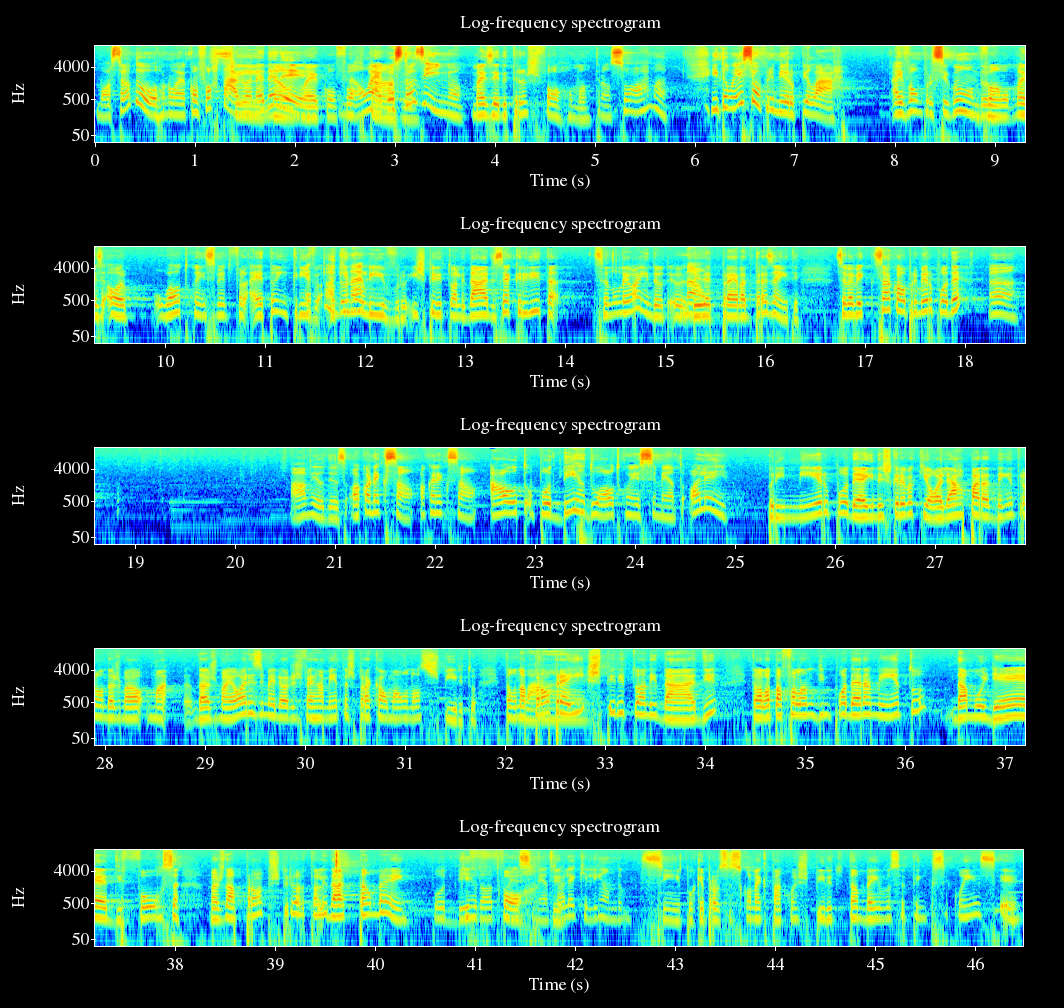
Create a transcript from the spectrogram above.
Mostra dor, não é confortável, Sim, né, não, Dedê? não é Não é confortável. gostosinho. Mas ele transforma. Transforma. Então, esse é o primeiro pilar. Aí vamos para o segundo? Vamos, mas ó, o autoconhecimento é tão incrível. É tudo, Aqui né? no livro Espiritualidade, você acredita? Você não leu ainda, eu, Não. dei para ela de presente. Você vai ver, sabe qual é o primeiro poder? Ah. Ah, meu Deus. Ó a conexão, ó a conexão. Auto, o poder do autoconhecimento. Olha aí. Primeiro poder, ainda escreva aqui, ó, olhar para dentro é uma das, maior- uma das maiores e melhores ferramentas para acalmar o nosso espírito. Então, na Uau. própria espiritualidade, então ela está falando de empoderamento da mulher, de força, mas na própria espiritualidade também. Poder Que do autoconhecimento. forte. Olha que lindo. Sim, porque para você se conectar com o espírito também você tem que se conhecer.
